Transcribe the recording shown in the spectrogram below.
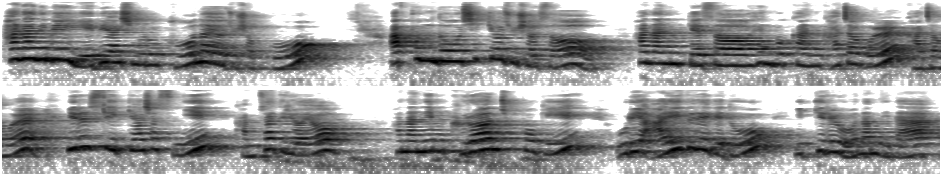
하나님의 예비하심으로 구원하여 주셨고, 아픔도 씻겨주셔서 하나님께서 행복한 가족을, 가정을 이룰 수 있게 하셨으니 감사드려요. 하나님 그러한 축복이 우리 아이들에게도 있기를 원합니다.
